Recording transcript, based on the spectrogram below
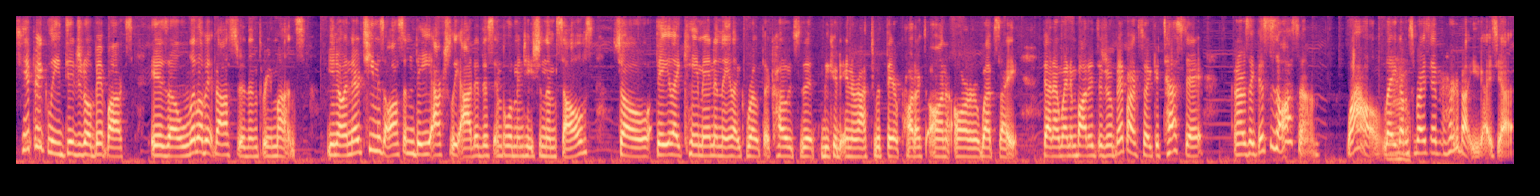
typically digital bitbox is a little bit faster than three months you know and their team is awesome. They actually added this implementation themselves. So they like came in and they like wrote the code so that we could interact with their product on our website. Then i went and bought a digital bitbox so i could test it. And i was like this is awesome wow like Wow. i'm surprised i haven't heard about you guys yet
